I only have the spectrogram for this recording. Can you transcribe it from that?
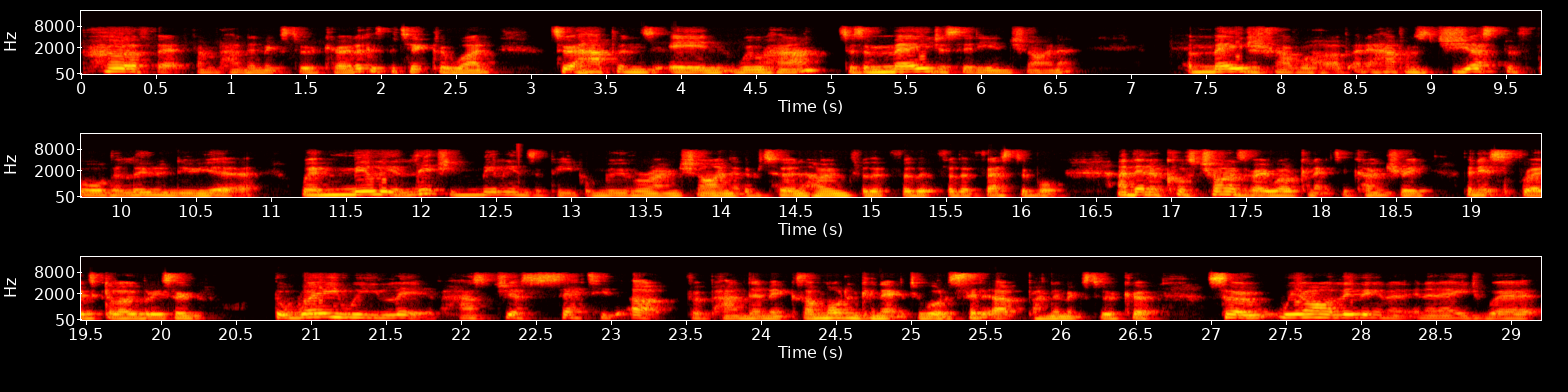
perfect for pandemics to occur. Look at this particular one. So it happens in Wuhan. So it's a major city in China a major travel hub, and it happens just before the Lunar New Year, where million, literally millions of people move around China to return home for the for the for the festival. And then, of course, China's a very well connected country. Then it spreads globally. So the way we live has just set it up for pandemics. Our modern connected world has set it up for pandemics to occur. So we are living in, a, in an age where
